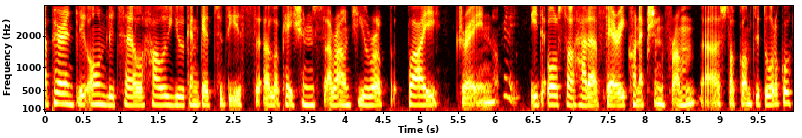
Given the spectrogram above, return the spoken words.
apparently only tell how you can get to these uh, locations around Europe by train. Really? It also had a ferry connection from uh, Stockholm to Turku,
